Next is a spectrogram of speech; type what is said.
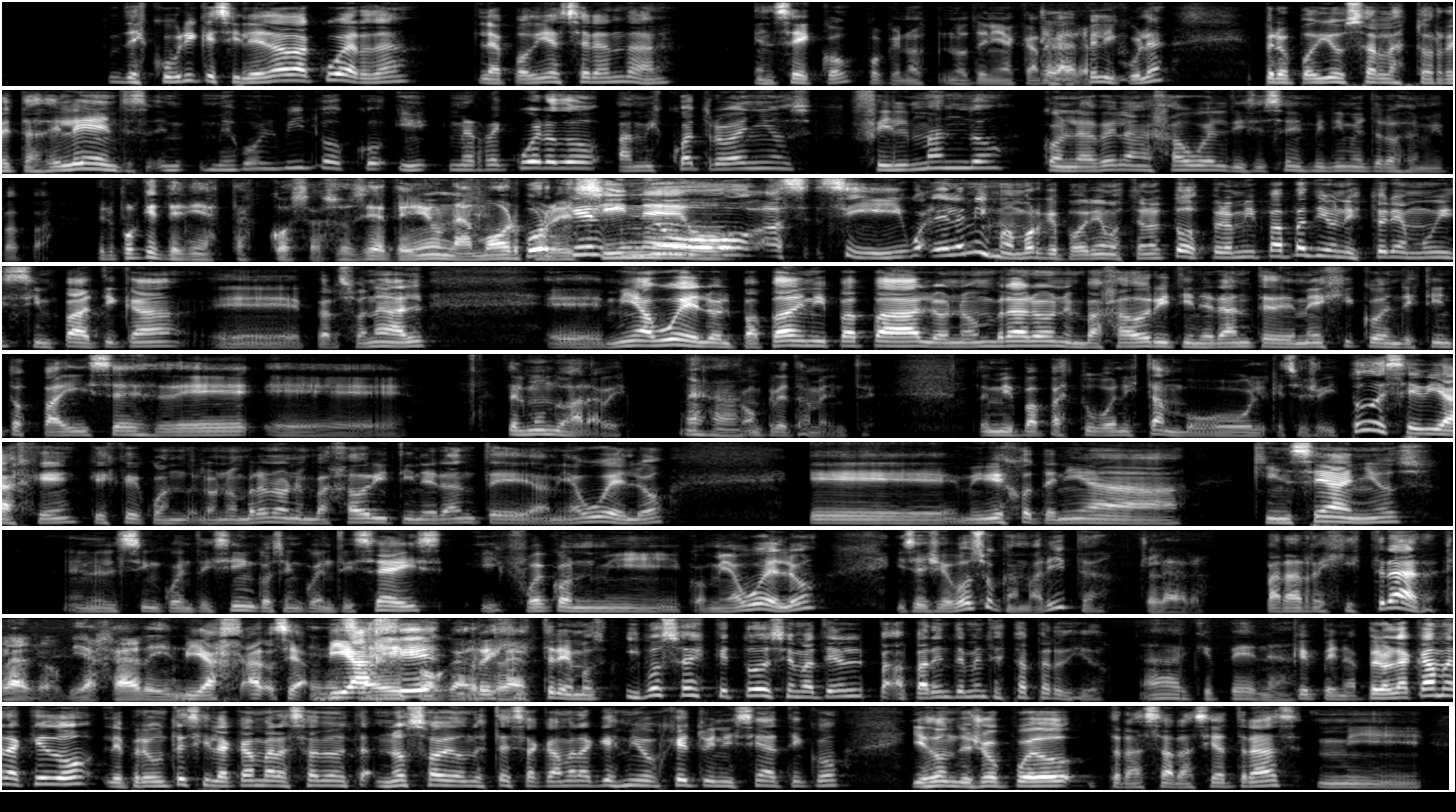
descubrí que si le daba cuerda, la podía hacer andar en seco, porque no, tenía cámara de película, pero podía usar las torretas de lentes. Me volví loco y me recuerdo a mis cuatro años filmando con la Bell Howell 16 milímetros de mi papá. ¿Pero por qué tenía estas cosas? O sea, ¿tenía un amor por el cine? o... Sí, igual, el mismo amor que podríamos tener todos, pero mi papá tiene una historia muy simpática, eh, personal. Eh, mi abuelo, el papá de mi papá, lo nombraron embajador itinerante de México en distintos países de, eh, del mundo árabe, concretamente. Entonces, mi papá estuvo en Istambul, qué sé yo. Y todo ese viaje, que es que cuando lo nombraron embajador itinerante a mi abuelo, eh, mi viejo tenía 15 años, en el 55, 56, y fue con mi, con mi abuelo, y se llevó su camarita. Claro para registrar. Claro, viajar en. Viajar, o sea, viaje, registremos. Y vos sabés que todo ese material aparentemente está perdido. Ah, qué pena. Qué pena. Pero la cámara quedó, le pregunté si la cámara sabe dónde está. No sabe dónde está esa cámara, que es mi objeto iniciático y es donde yo puedo trazar hacia atrás mi,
